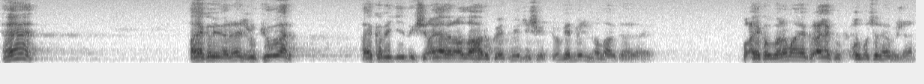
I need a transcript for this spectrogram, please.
He? Ayakkabı verene rükû var. Ayakkabı giymek için ayağı veren Allah'a rükû şey. Rükû etmiyor için Allah-u Teala'ya. Bu ayakkabı var ama ayak, ayak olmasa ne yapacaksın?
